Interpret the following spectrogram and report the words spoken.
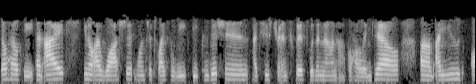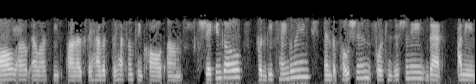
so healthy, and I, you know, I wash it once or twice a week, deep condition. I two strand twist with a non-alcoholic gel. Um, I use all of LRC's products. They have a, they have something called um, Shake and Go for detangling and the potion for conditioning that I mean,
